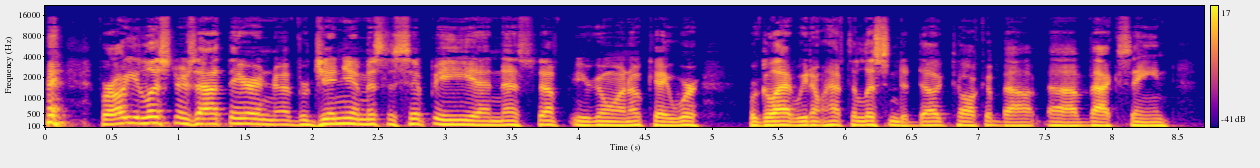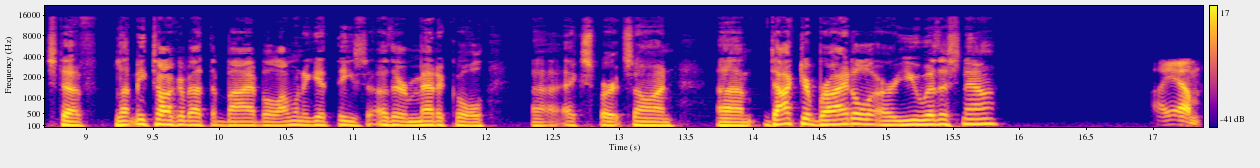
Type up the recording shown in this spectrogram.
For all you listeners out there in uh, Virginia, Mississippi, and that stuff, you're going okay. We're we're glad we don't have to listen to Doug talk about uh, vaccine stuff. Let me talk about the Bible. I want to get these other medical uh, experts on. Um, Doctor Bridle, are you with us now? I am.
